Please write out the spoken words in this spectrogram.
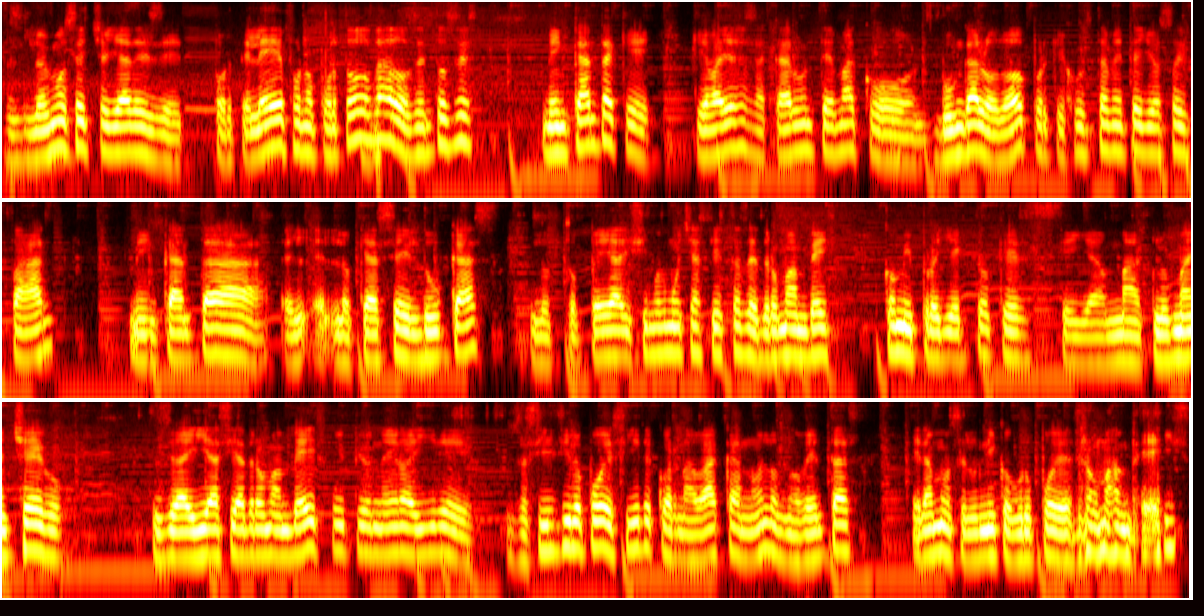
pues, lo hemos hecho ya desde por teléfono, por todos lados. Entonces, me encanta que, vayas a sacar un tema con Bungalow Dog, porque justamente yo soy fan. Me encanta lo que hace el Ducas, lo topea. Hicimos muchas fiestas de drum and bass con mi proyecto que se llama Club Manchego. Entonces yo ahí hacía drum and bass, fui pionero ahí de, pues así sí lo puedo decir, de Cuernavaca, ¿no? En los noventas éramos el único grupo de drum and bass.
